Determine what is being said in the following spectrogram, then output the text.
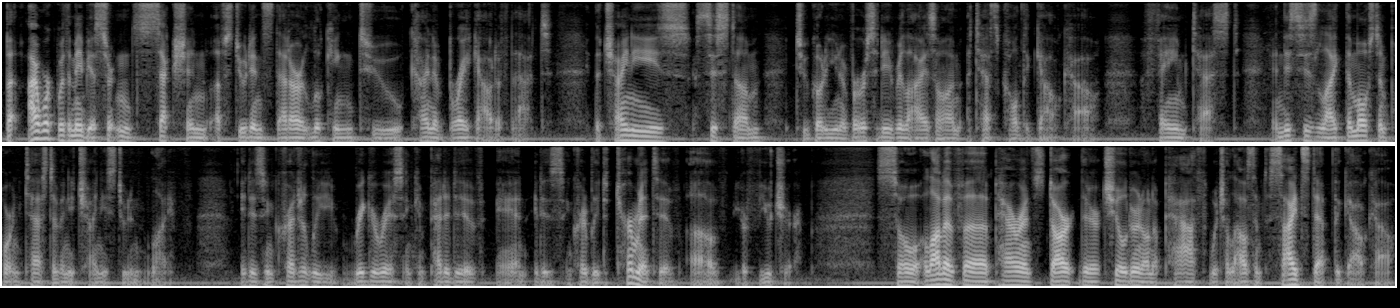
But I work with maybe a certain section of students that are looking to kind of break out of that. The Chinese system to go to university relies on a test called the Gaokao, a FAME test. And this is like the most important test of any Chinese student life. It is incredibly rigorous and competitive, and it is incredibly determinative of your future. So, a lot of uh, parents start their children on a path which allows them to sidestep the Gaokao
